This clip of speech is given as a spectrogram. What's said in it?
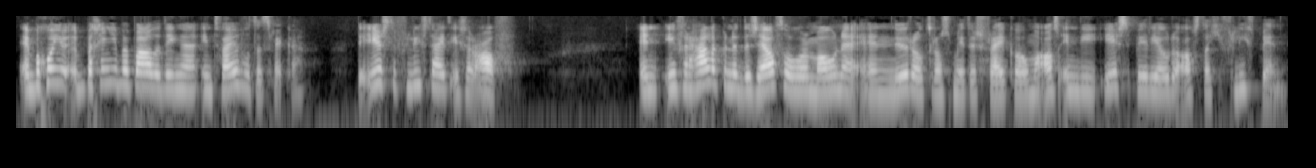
En begon je, begin je bepaalde dingen in twijfel te trekken. De eerste verliefdheid is eraf. En in verhalen kunnen dezelfde hormonen en neurotransmitters vrijkomen als in die eerste periode als dat je verliefd bent.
